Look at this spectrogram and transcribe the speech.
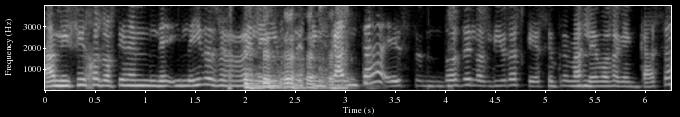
a, mis hijos los tienen leídos, releídos, les encanta. Es dos de los libros que siempre más leemos aquí en casa.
